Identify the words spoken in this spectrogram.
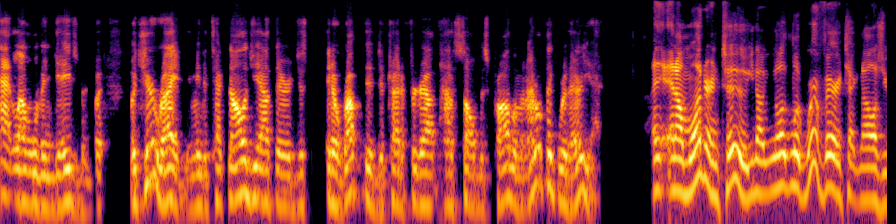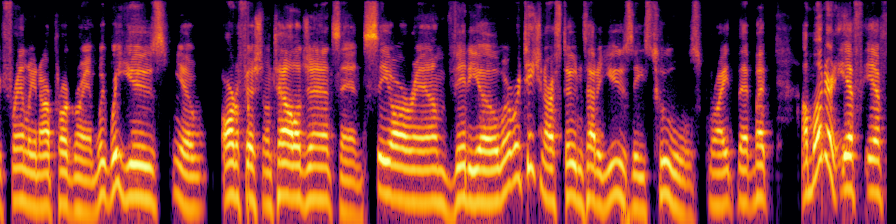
that level of engagement. But but you're right. I mean, the technology out there just it erupted to try to figure out how to solve this problem, and I don't think we're there yet. And I'm wondering too, you know, look, look, we're very technology friendly in our program. We, we use, you know, artificial intelligence and CRM video where we're teaching our students how to use these tools, right? That but I'm wondering if if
